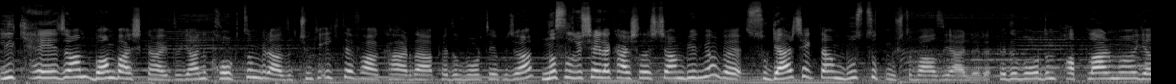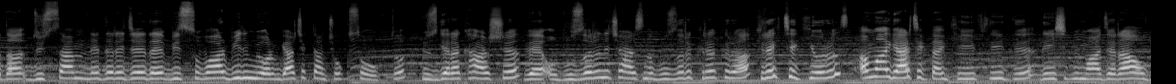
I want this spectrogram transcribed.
ilk heyecan bambaşkaydı. Yani korktum birazcık çünkü ilk defa karda paddleboard yapacağım. Nasıl bir şeyle karşılaşacağımı bilmiyorum ve su gerçekten buz tutmuştu bazı yerleri. Paddleboard'um patlar mı ya da düşsem ne derecede bir su var bilmiyorum. Gerçekten çok soğuktu. Rüzgara karşı ve o buzların içerisinde buzları kıra kıra kürek çekiyoruz. Ama gerçekten keyifliydi. Değişik bir macera oldu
